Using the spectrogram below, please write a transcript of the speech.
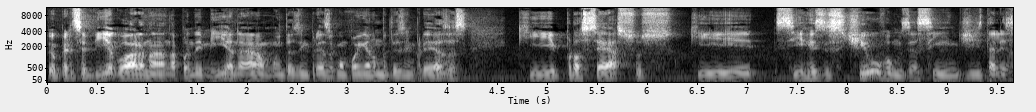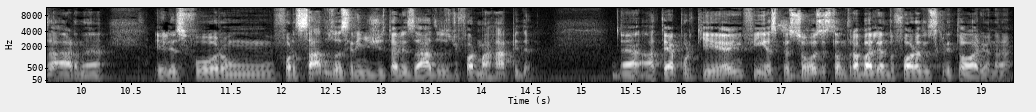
eu percebi agora na, na pandemia, né, muitas empresas, acompanhando muitas empresas, que processos que se resistiu, vamos dizer assim, digitalizar, né, eles foram forçados a serem digitalizados de forma rápida. Né? Até porque, enfim, as pessoas Sim. estão trabalhando fora do escritório, né?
